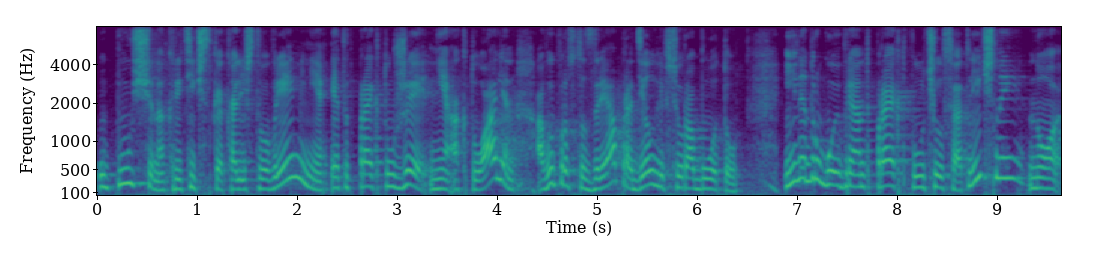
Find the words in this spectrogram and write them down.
упущено критическое количество времени, этот проект уже не актуален, а вы просто зря проделали всю работу. Или другой вариант, проект получился отличный, но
